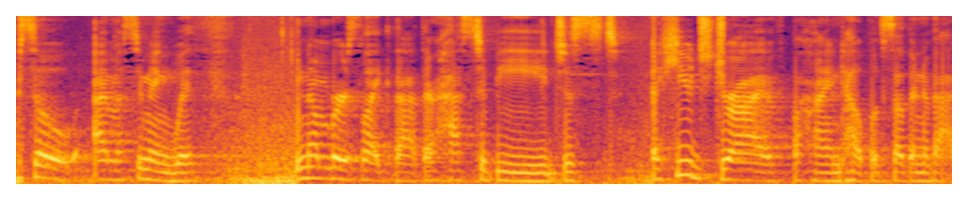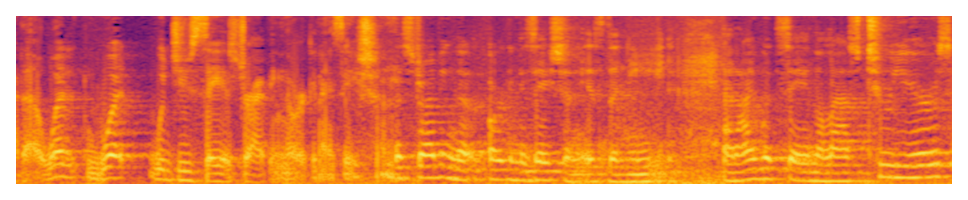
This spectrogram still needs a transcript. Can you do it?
So I'm assuming with numbers like that, there has to be just a huge drive behind Help of Southern Nevada. What what would you say is driving the organization? What's driving the organization is the need, and I would say in the last two years,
